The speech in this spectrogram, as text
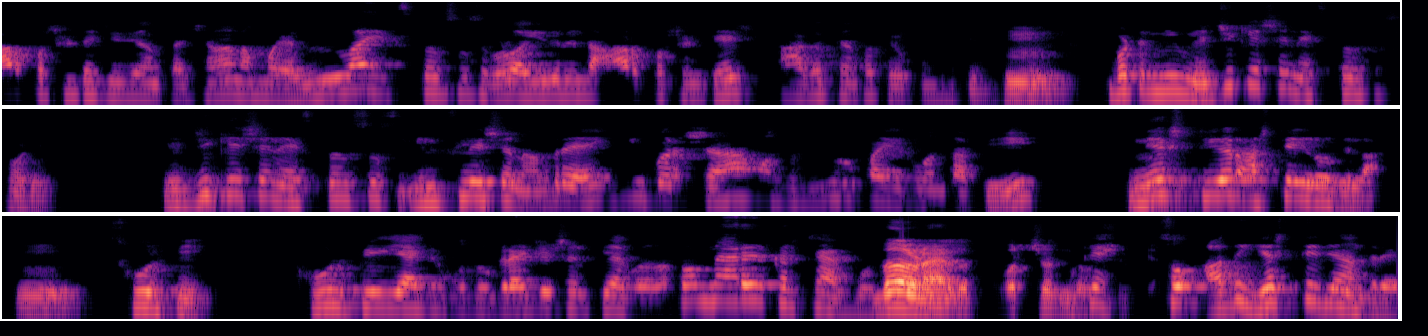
ಆರು ಪರ್ಸೆಂಟೇಜ್ ಇದೆ ಅಂತ ತಕ್ಷಣ ನಮ್ಮ ಎಲ್ಲಾ ಎಕ್ಸ್ಪೆನ್ಸಸ್ಗಳು ಐದರಿಂದ ಆರು ಪರ್ಸೆಂಟೇಜ್ ಆಗುತ್ತೆ ಅಂತ ತಿಳ್ಕೊಂಡ್ಬಿಡ್ತೀವಿ. ಬಟ್ ನೀವು ಎಜುಕೇಶನ್ ಎಕ್ಸ್ಪೆನ್ಸಸ್ ನೋಡಿ ಎಜುಕೇಶನ್ ಎಕ್ಸ್ಪೆನ್ಸಸ್ ಇನ್ಫ್ಲೇಷನ್ ಅಂದ್ರೆ ಈ ವರ್ಷ ಒಂದು ನೂರು ರೂಪಾಯಿ ಇರುವಂತ ಫೀ ನೆಕ್ಸ್ಟ್ ಇಯರ್ ಅಷ್ಟೇ ಇರೋದಿಲ್ಲ. ಸ್ಕೂಲ್ ಫೀ ಸ್ಕೂಲ್ ಫೀ ಆಗಿರ್ಬೋದು ಗ್ರಾಜುಯೇಷನ್ ಫೀ ಆಗ್ಬೋದು ಅಥವಾ ಮ್ಯಾರೇಜ್ ಖರ್ಚು ಆಗ್ಬೋದು. ಬದಲಾವಣೆ ವರ್ಷದಿಂದ ವರ್ಷಕ್ಕೆ. ಸೊ ಅದು ಎಷ್ಟಿದೆ ಅಂದ್ರೆ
